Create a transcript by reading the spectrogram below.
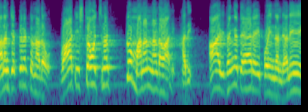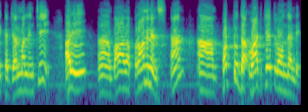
మనం చెప్పినట్టు నడవు. వాటి ఇష్టం వచ్చినట్టు మనం నడవాలి. అది ఆ విధంగా తయారైపోయిందండి. అనేక జన్మల నుంచి అది బాగా ప్రామినెన్స్ పట్టు వాటి చేతిలో ఉందండి.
